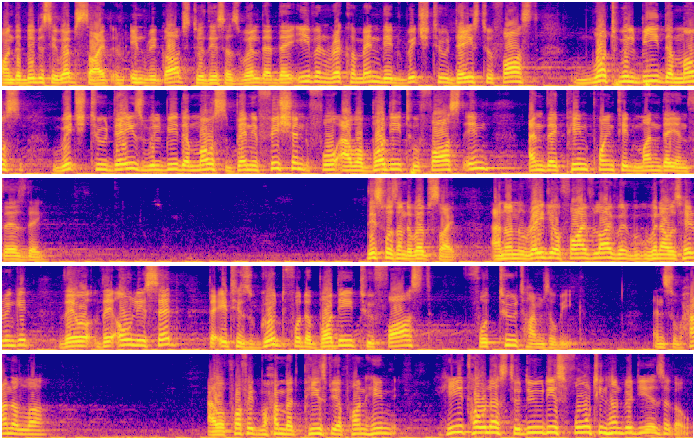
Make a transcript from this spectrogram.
on the BBC website in regards to this as well that they even recommended which two days to fast what will be the most which two days will be the most beneficent for our body to fast in and they pinpointed Monday and Thursday. This was on the website. And on Radio 5 Live when, when I was hearing it they, were, they only said that it is good for the body to fast for two times a week. And subhanallah our Prophet Muhammad, peace be upon him, he told us to do this 1400 years ago.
